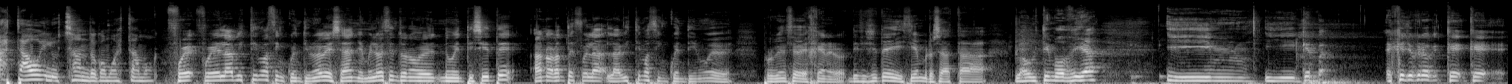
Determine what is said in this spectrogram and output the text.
hasta hoy luchando como estamos. Fue, fue la víctima 59 ese año. En 1997, Ana Orantes fue la, víctima 59 por violencia de género. 17 de diciembre, o sea, hasta los últimos días. Y, y es que yo creo que,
